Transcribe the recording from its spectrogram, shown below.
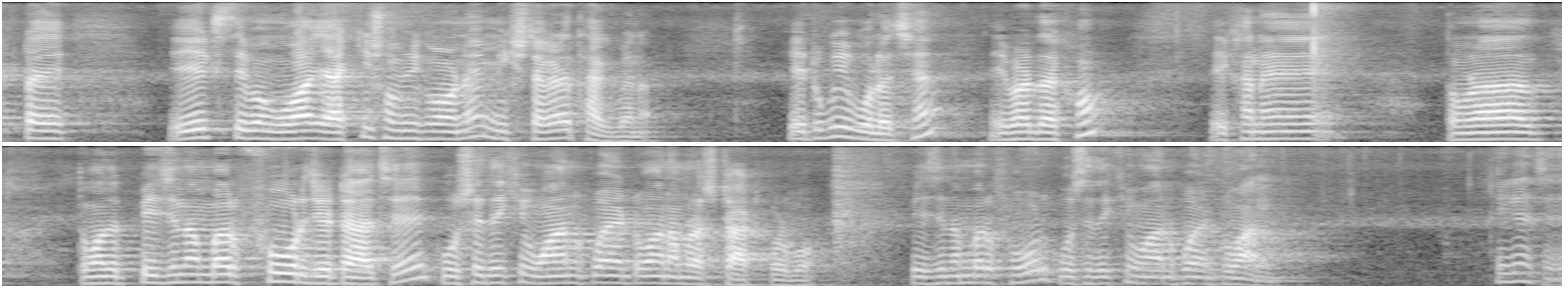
একটা এক্স এবং ওয়াই একই সমীকরণে মিক্সড আকারে থাকবে না। এটুকুই বলেছে। এবার দেখো এখানে তোমরা, তোমাদের পেজ নাম্বার ফোর যেটা আছে, কোষে দেখি ওয়ান পয়েন্ট ওয়ান আমরা স্টার্ট করব। পেজ নাম্বার ফোর কোষে দেখি ওয়ান পয়েন্ট ওয়ান ঠিক আছে?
